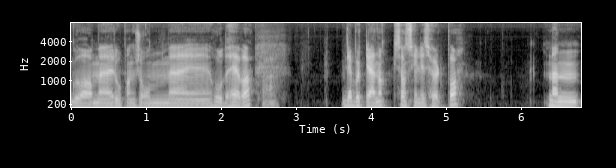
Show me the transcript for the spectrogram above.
gå av med ropensjonen med hodet heva. Ja. Det burde jeg nok sannsynligvis hørt på. Men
